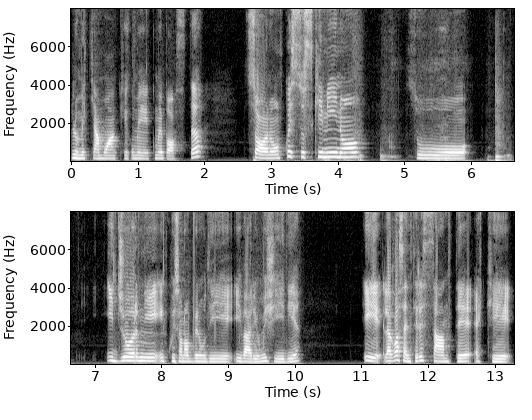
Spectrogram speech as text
lo mettiamo anche come, come post, sono questo schemino su i giorni in cui sono avvenuti i vari omicidi. E la cosa interessante è che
